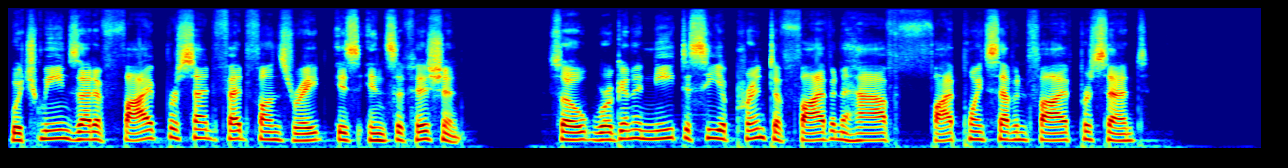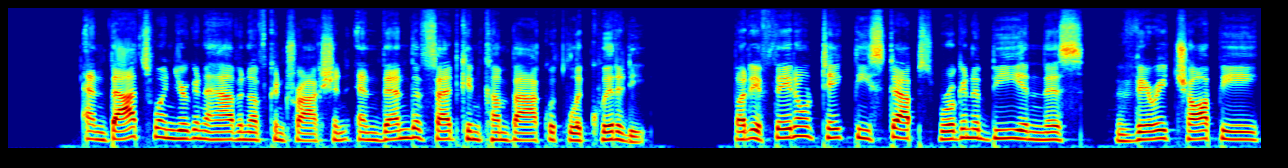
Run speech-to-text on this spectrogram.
which means that a 5% Fed funds rate is insufficient. So we're going to need to see a print of 5.5, 5.75%. And that's when you're going to have enough contraction. And then the Fed can come back with liquidity. But if they don't take these steps, we're going to be in this very choppy,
